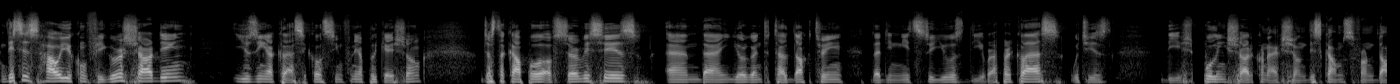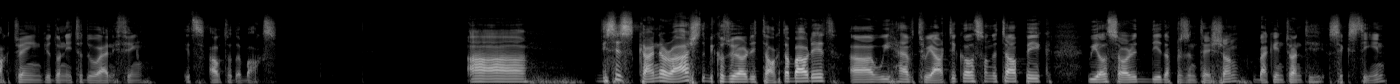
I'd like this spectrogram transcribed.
this is how you configure sharding using a classical Symfony application. Just a couple of services, and then you're going to tell Doctrine that it needs to use the wrapper class, which is the pooling shard connection. This comes from Doctrine. You don't need to do anything. It's out of the box. Uh, this is kind of rushed because we already talked about it. Uh, we have three articles on the topic. We also already did a presentation back in 2016.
